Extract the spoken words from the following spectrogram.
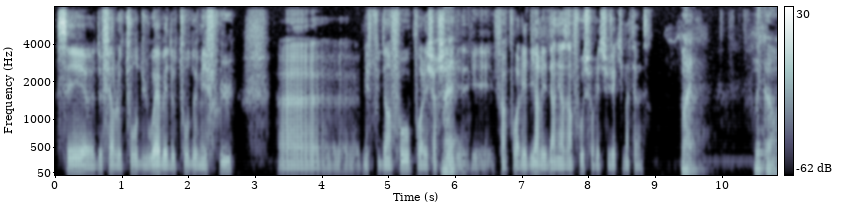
c'est de faire le tour du web et le tour de mes flux, euh, mes flux d'infos pour aller chercher, enfin pour aller lire les dernières infos sur les sujets qui m'intéressent. Ouais, d'accord.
